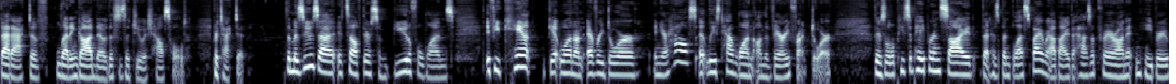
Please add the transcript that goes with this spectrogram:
that act of letting God know this is a Jewish household. Protect it. The mezuzah itself, there's some beautiful ones. If you can't get one on every door in your house, at least have one on the very front door. There's a little piece of paper inside that has been blessed by a rabbi that has a prayer on it in Hebrew.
